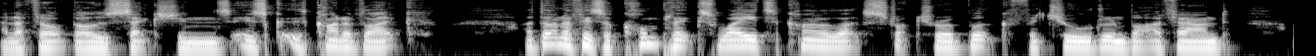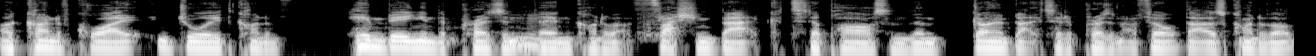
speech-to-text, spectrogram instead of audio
And I felt those sections is, is kind of like, I don't know if it's a complex way to kind of like structure a book for children, but I found I kind of quite enjoyed kind of him being in the present, Mhm. then kind of like flashing back to the past and then going back to the present. I felt that was kind of a,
